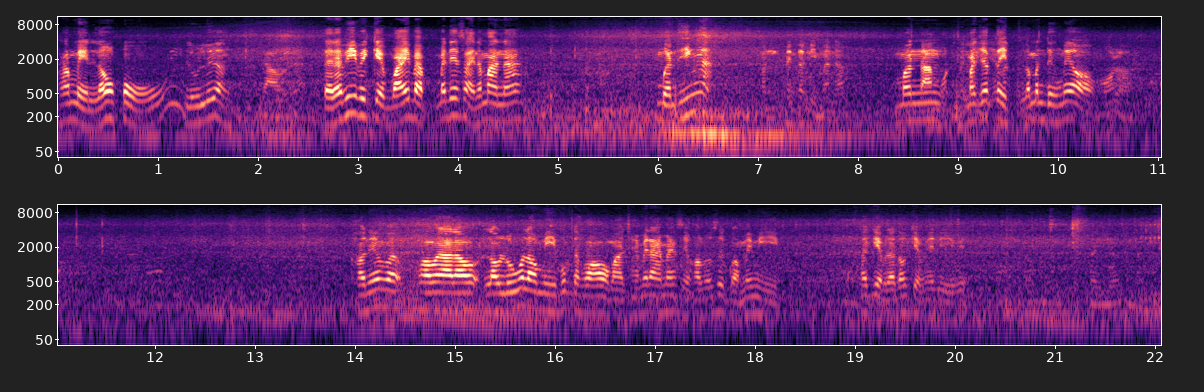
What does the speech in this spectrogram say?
ถ้าเหม็นแล้วโอ้ยรู้เรื่อง ยาวเลยนะแต่ถ้าพี่ไปเก็บไว้แบบไม่ได้ใส่น้ำมันนะ เหมือนทิ้งอะ มันเป็นตะหนิมมันนะ มันตามมดไปมันจะติดแล้วมันดึงไม่ออก อ๋อเหรอคราวเนี้ยว่าพอเวลาเราเรารู้ว่าเรามีปุ๊บแต่พอเอาออกมาใช้ไม่ได้แม่งเสียความรู้สึกกว่าไม่มีอีกถ้าเก็บเราต้องเก็บให้ดีพี่เคยเยอะขนาดนั้น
